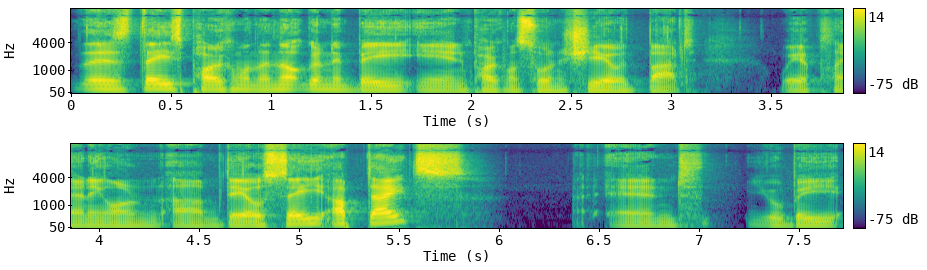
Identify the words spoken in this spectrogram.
there's these Pokemon, they're not going to be in Pokemon Sword and Shield, but we're planning on um, DLC updates and you'll be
